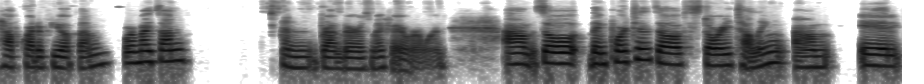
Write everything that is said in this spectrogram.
have quite a few of them for my son, and Brown Bear is my favorite one. Um, so the importance of storytelling, um, it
